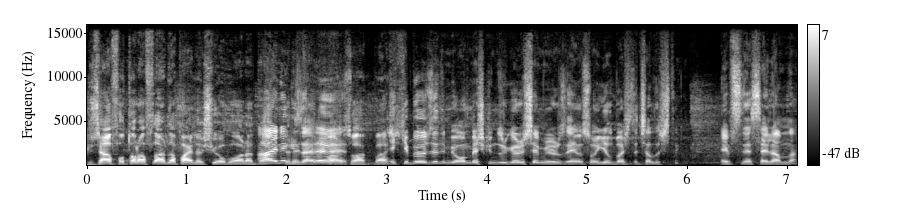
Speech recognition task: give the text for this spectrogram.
Güzel fotoğraflar da paylaşıyor bu arada. Ay ne güzel, evet. Akbaş. Ekibi özledim bir 15 gündür görüşemiyoruz. En son yılbaşında çalıştık. Hepsine selamlar.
